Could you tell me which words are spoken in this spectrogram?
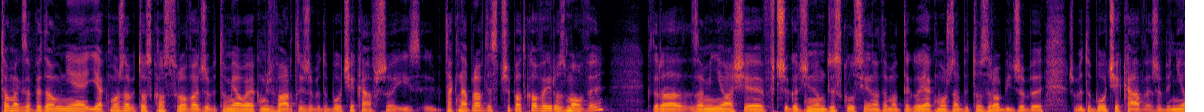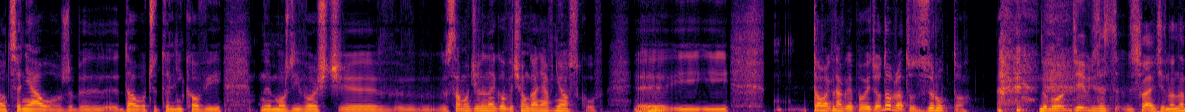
Tomek zapytał mnie, jak można by to skonstruować, żeby to miało jakąś wartość, żeby to było ciekawsze. I tak naprawdę z przypadkowej rozmowy, która zamieniła się w trzygodzinną dyskusję na temat tego, jak można by to zrobić, żeby, żeby to było ciekawe, żeby nie oceniało, żeby dało czytelnikowi możliwość y, samodzielnego wyciągania wniosków. Y, I, I Tomek nagle powiedział, dobra, to zrób to. No bo nie- słuchajcie, no na,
